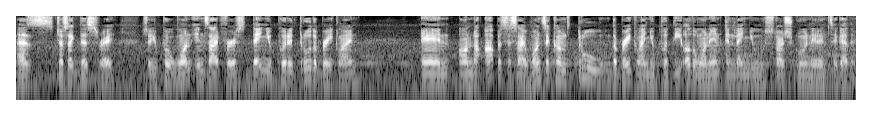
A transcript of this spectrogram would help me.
As just like this right? So you put one inside first then you put it through the brake line and on the opposite side once it comes through the brake line you put the other one in and then you start screwing it in together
